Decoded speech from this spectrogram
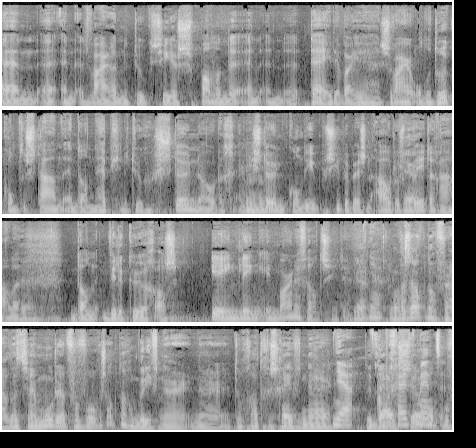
En, eh, en het waren natuurlijk zeer spannende en, en, eh, tijden... waar je zwaar onder druk komt te staan. En dan heb je natuurlijk steun nodig. En die Mhm. steun kon hij in principe bij zijn ouders Ja. beter halen... Ja. dan willekeurig als eenling in Barneveld zitten. Ja. Maar was er ook nog een verhaal dat zijn moeder vervolgens ook nog een brief naar, naar, toch had geschreven naar ja, de Duitse... Op een gegeven moment, op,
